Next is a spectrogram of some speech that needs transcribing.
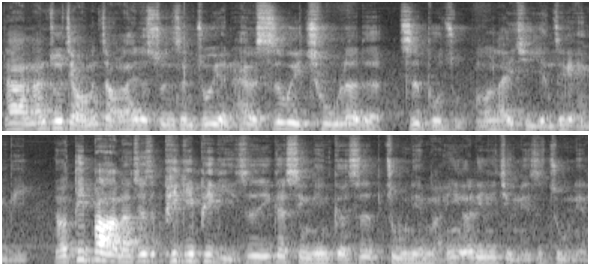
那男主角我们找来的孙生主演，还有四位出乐的直播主，我们来一起演这个 MV。然后第八呢就是 Piggy Piggy，是一个新年歌，是猪年嘛，因为二零一九年是猪年。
